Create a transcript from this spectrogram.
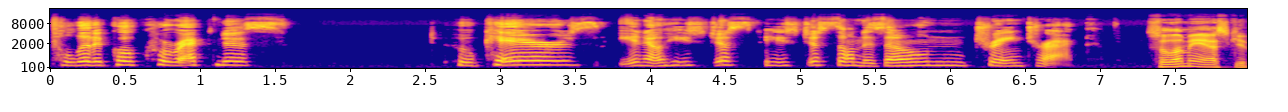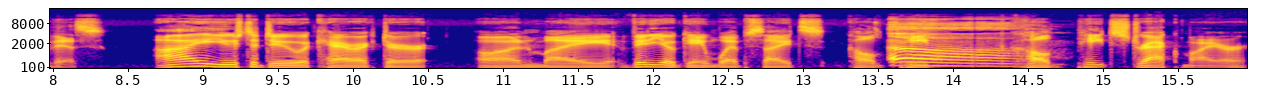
political correctness who cares? You know, he's just he's just on his own train track. So let me ask you this. I used to do a character on my video game websites called Pete, Oh. called Pete Strackmeyer,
